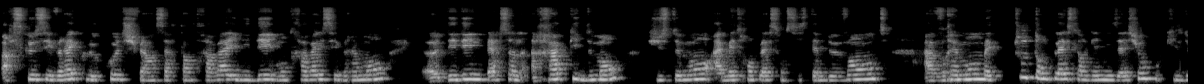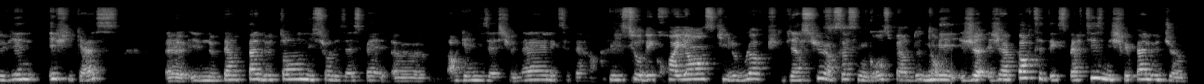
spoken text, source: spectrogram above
parce que c'est vrai que le coach fait un certain travail. L'idée, mon travail, c'est vraiment euh, d'aider une personne rapidement, justement, à mettre en place son système de vente, à vraiment mettre tout en place l'organisation pour qu'ils deviennent efficaces euh, et ne perdent pas de temps ni sur les aspects euh, organisationnels, etc. Ni sur des croyances qui le bloquent. Bien sûr. Ça, c'est une grosse perte de temps. Mais j'apporte cette expertise, mais je fais pas le job.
